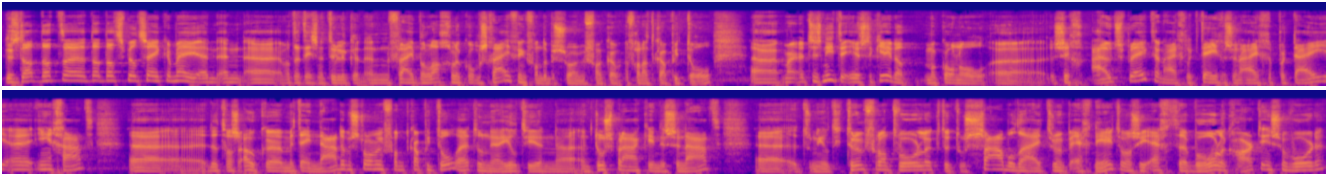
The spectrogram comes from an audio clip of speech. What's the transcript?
dus dat, dat, dat, dat speelt zeker mee. En, en, want het is natuurlijk een, een, vrij belachelijke omschrijving... van de bestorming van, van het Capitool. maar het is niet de eerste keer dat McConnell zich uitspreekt... en eigenlijk tegen zijn eigen partij ingaat. Dat was ook meteen na de bestorming van het Capitool. Toen hield hij een, een, toespraak in de Senaat. toen hield hij Trump verantwoordelijk. Toen, toen, sabelde hij Trump echt neer. Toen was hij echt behoorlijk hard in zijn woorden.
